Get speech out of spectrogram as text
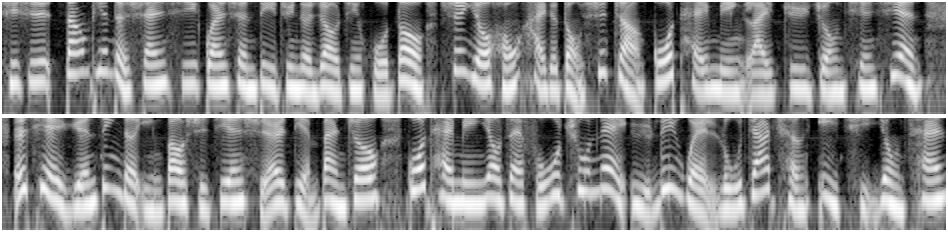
其实当天的山西关圣帝君的绕境活动是由红海的董事长郭台铭来居中牵线，而且原定的引爆时间十二点半钟，郭台铭要在服务处内与立委卢嘉诚一起用餐，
